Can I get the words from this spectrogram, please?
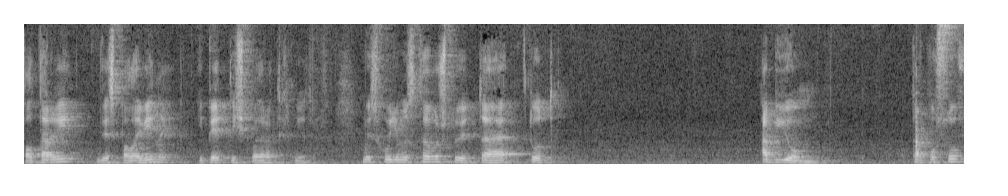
Полторы, две с половиной и пять тысяч квадратных метров. Мы исходим из того, что это тот объем корпусов,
